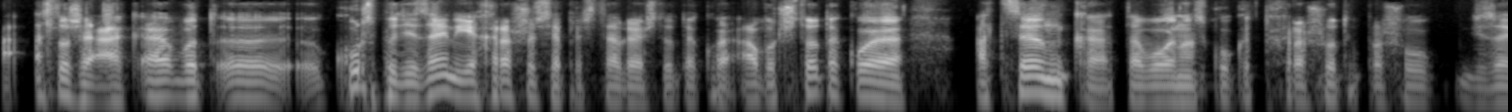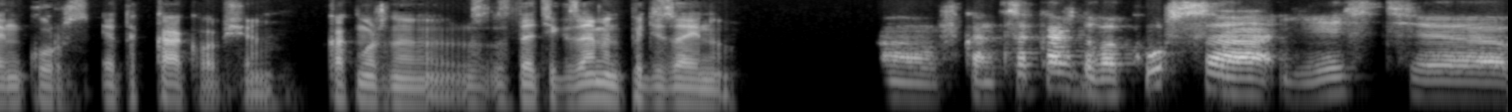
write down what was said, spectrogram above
А, а слушай, а, а вот э, курс по дизайну, я хорошо себе представляю, что такое. А вот что такое оценка того, насколько ты хорошо ты прошел дизайн-курс? Это как вообще? Как можно сдать экзамен по дизайну? А, В конце каждого курса есть э,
